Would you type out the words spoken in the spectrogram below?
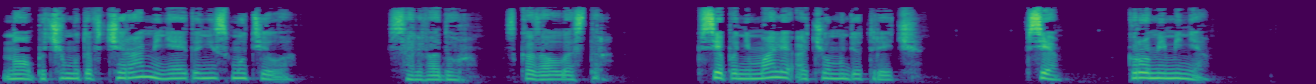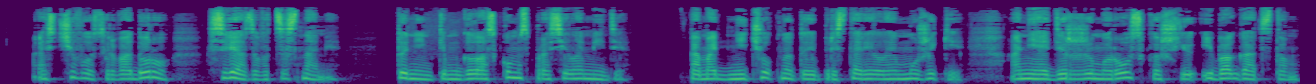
но почему-то вчера меня это не смутило. «Сальвадор», — сказал Лестер. Все понимали, о чем идет речь. Все, кроме меня. «А с чего Сальвадору связываться с нами?» — тоненьким голоском спросила Миди. Там одни чокнутые престарелые мужики. Они одержимы роскошью и богатством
